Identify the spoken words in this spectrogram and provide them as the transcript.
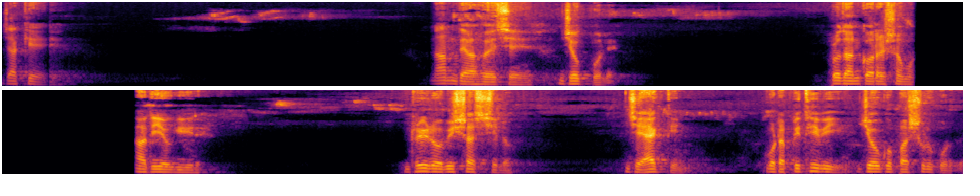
যাকে নাম দেওয়া হয়েছে যোগ বলে। প্রদান করার সময় আদিয়োগীর দৃঢ় বিশ্বাস ছিল যে একদিন গোটা পৃথিবী যোগ উপাস শুরু করবে।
